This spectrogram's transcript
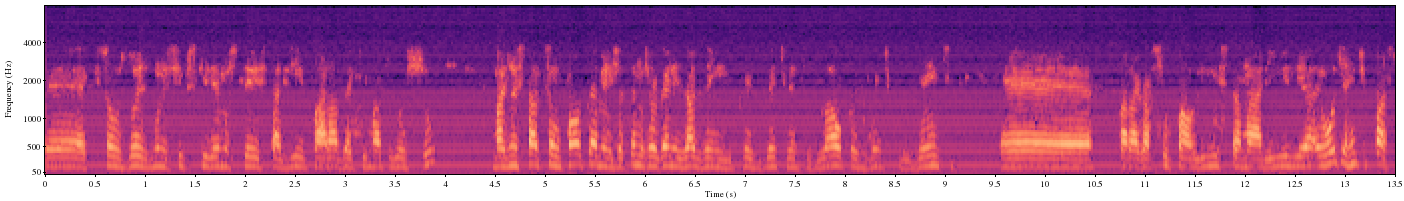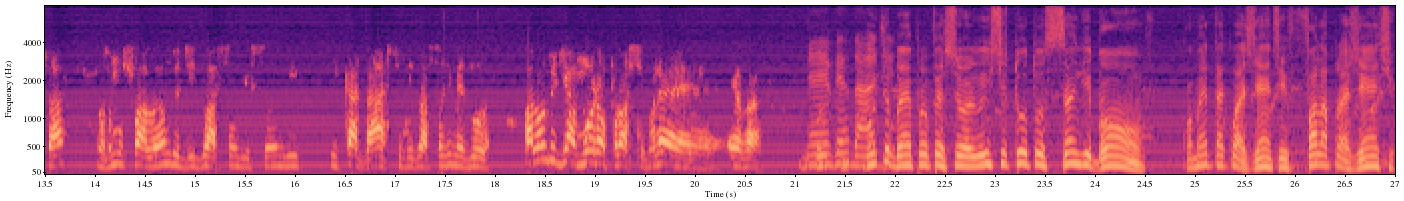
é, que são os dois municípios que iremos ter estadia e parada aqui em Mato Grosso do Sul, mas no estado de São Paulo também, já temos organizados em Presidente Venceslau, Presidente Prudente, é, Paraguaçu Paulista, Marília, onde a gente passar, nós vamos falando de doação de sangue e cadastro de doação de medula. Falando de amor ao próximo, né, Eva? É verdade. Muito bem, professor. O Instituto Sangue Bom, comenta com a gente, fala pra gente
